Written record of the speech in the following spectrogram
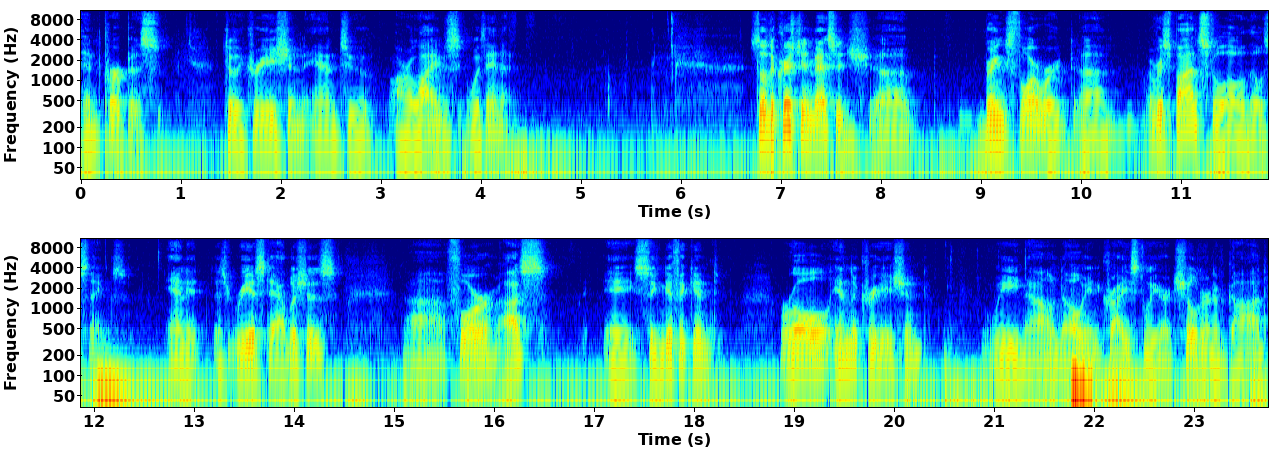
and purpose to the creation and to our lives within it. So the Christian message uh, brings forward uh, a response to all of those things and it reestablishes uh, for us a significant role in the creation. We now know in Christ we are children of God.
